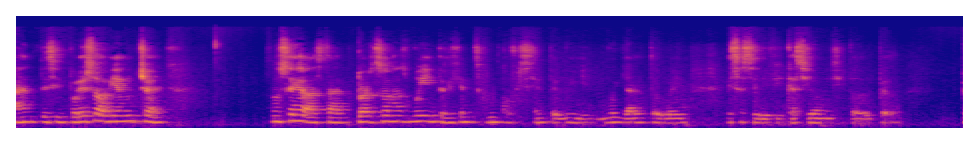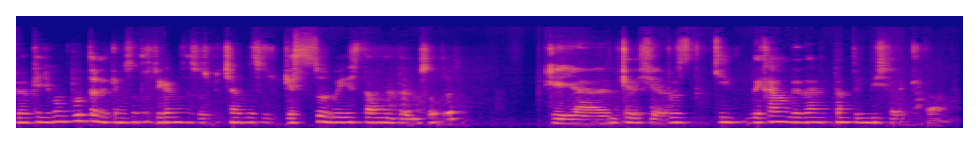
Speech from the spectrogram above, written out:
antes y por eso había mucha, no sé, hasta personas muy inteligentes con un coeficiente muy, muy alto, güey, esas edificaciones y todo el pedo. Pero que llegó un punto en el que nosotros llegamos a sospechar de esos, que estos güeyes estaban entre nosotros, Que ya que dijeron, pues, que dejaron de dar tanto indicio de que estaban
